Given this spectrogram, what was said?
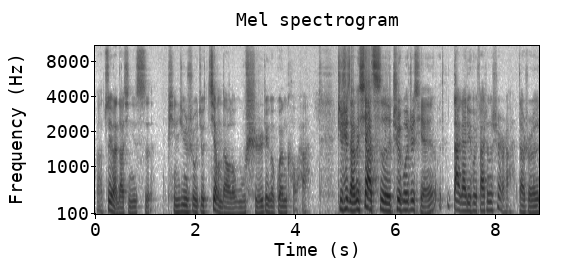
啊，最晚到星期四，平均数就降到了五十这个关口哈。这是咱们下次直播之前大概率会发生的事儿哈，到时候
